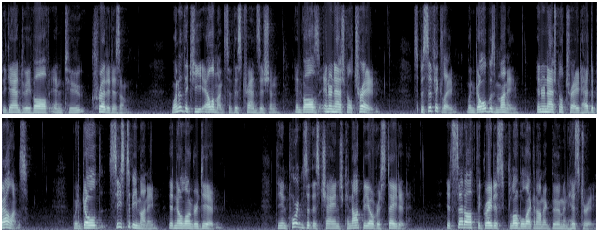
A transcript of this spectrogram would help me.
began to evolve into creditism. One of the key elements of this transition involves international trade. Specifically, when gold was money, international trade had to balance. When gold ceased to be money, it no longer did. The importance of this change cannot be overstated. It set off the greatest global economic boom in history.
